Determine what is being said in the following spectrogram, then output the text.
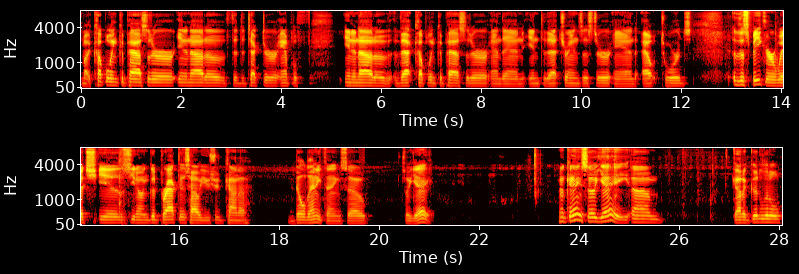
my coupling capacitor in and out of the detector amplifier in and out of that coupling capacitor and then into that transistor and out towards the speaker, which is, you know, in good practice how you should kind of build anything. So, so yay. Okay, so yay. Um, got a good little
